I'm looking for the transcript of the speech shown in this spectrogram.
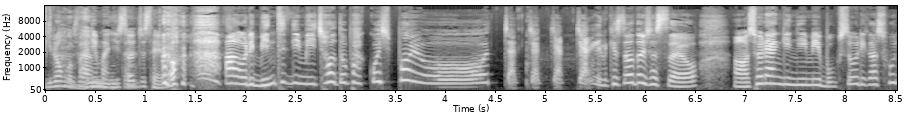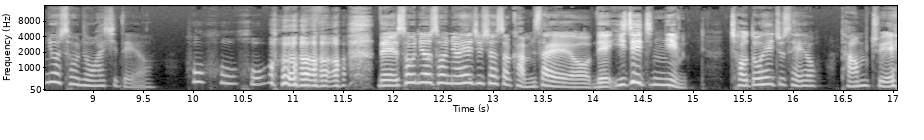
이런 거 많이 많이 감사합니다. 써주세요. 아, 우리 민트님이 저도 받고 싶어요. 짝짝짝짝 이렇게 써두셨어요. 어, 소량기 님이 목소리가 소녀소녀 하시대요. 호호. 호호. 네, 소녀 소녀 해주셔서 감사해요. 네, 이재진님 저도 해주세요. 다음 주에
